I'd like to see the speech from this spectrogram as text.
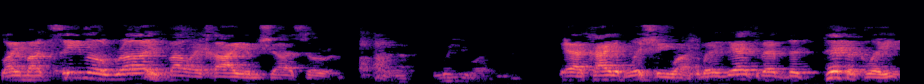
Like Matzino Rai Balechayim Shasurim. Yeah, kind of wishy-washy. But again, that, that typically,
